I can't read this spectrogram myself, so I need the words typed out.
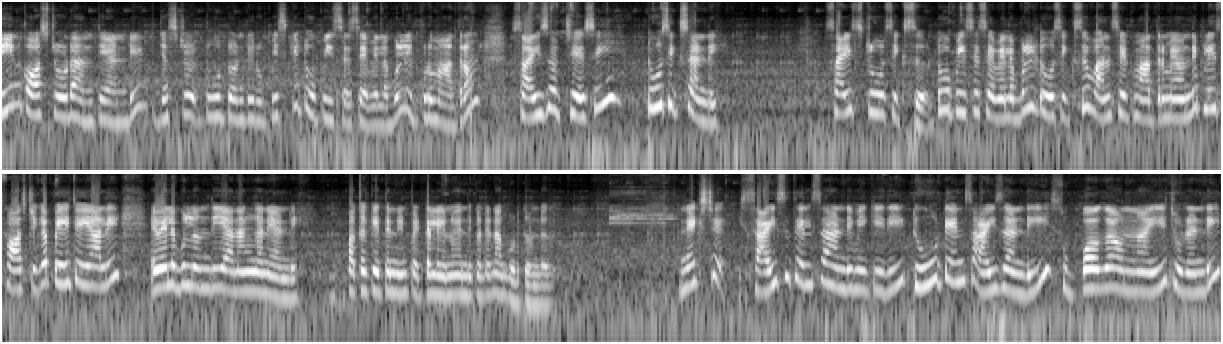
దీని కాస్ట్ కూడా అంతే అండి. జస్ట్ టూ ట్వంటీ రూపీస్కి టూ పీసెస్ అవైలబుల్. ఇప్పుడు మాత్రం సైజ్ వచ్చేసి టూ సిక్స్ అండి. Size two six. Two pieces available two six. One set మాత్రమే ఉంది. ప్లీజ్ ఫాస్ట్గా పే చేయాలి. అవైలబుల్ ఉంది అనగానే అండి. పక్కకైతే నేను పెట్టలేను ఎందుకంటే నాకు గుర్తుండదు. నెక్స్ట్ సైజ్ తెలుసా అండి మీకు ఇది? టూ టెన్ సైజ్ అండి. సూపర్గా ఉన్నాయి. చూడండి.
